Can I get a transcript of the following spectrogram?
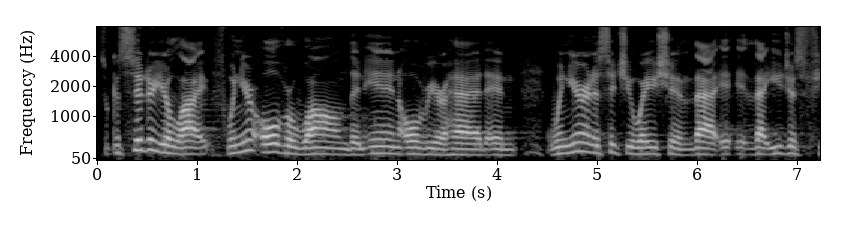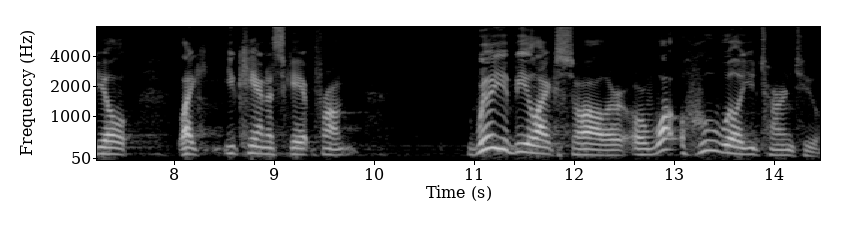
So consider your life. When you're overwhelmed and in over your head, and when you're in a situation that, that you just feel like you can't escape from, will you be like Saul, or, or what, who will you turn to?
